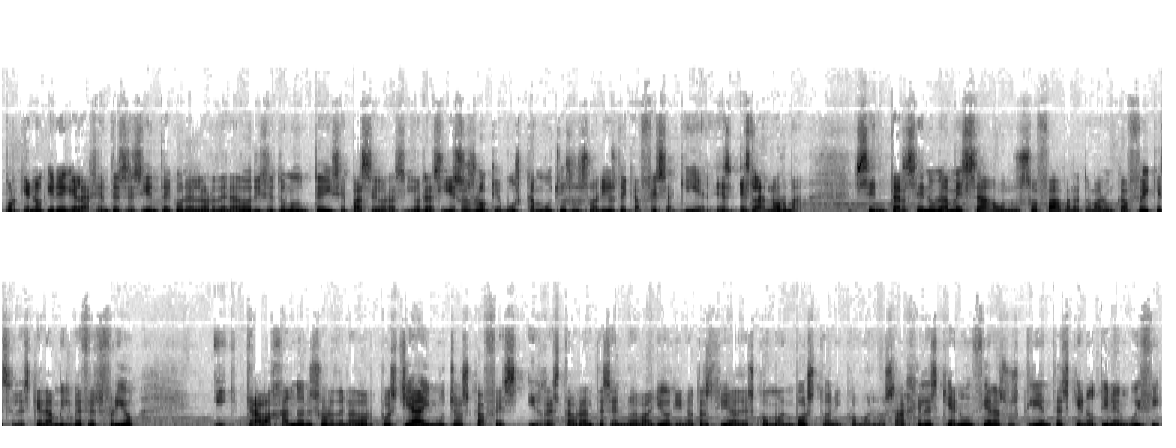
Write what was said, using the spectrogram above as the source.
porque no quieren que la gente se siente con el ordenador y se tome un té y se pase horas y horas. Y eso es lo que buscan muchos usuarios de cafés aquí. Es, es la norma. Sentarse en una mesa o en un sofá para tomar un café que se les queda mil veces frío y trabajando en su ordenador. Pues ya hay muchos cafés y restaurantes en Nueva York y en otras ciudades como en Boston y como en Los Ángeles que anuncian a sus clientes que no tienen wifi.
